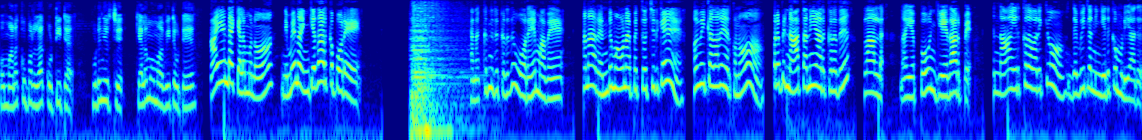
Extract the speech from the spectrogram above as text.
உன் மனக்குப்பலாம் கொட்டிட்ட. முடிஞ்சிருச்சு. கிளம்புமா வீட்டை விட்டு. நான் ஏன்டா கிளம்பணும்? இனிமே நான் இங்கதான் இருக்க போறேன். எனக்குன்னு இருக்கிறது ஒரே மவன் ஆனா ரெண்டு மவனை பெத்து வச்சிருக்கேன். அவன் வீட்டுல தானே இருக்கணும். அப்புறம் நான் தனியா இருக்கிறது? நான் இல்ல. நான் எப்பவும் இங்கே தான் இருப்பேன். நான் இருக்கிற வரைக்கும் இந்த வீட்டுல நீங்க இருக்க முடியாது.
